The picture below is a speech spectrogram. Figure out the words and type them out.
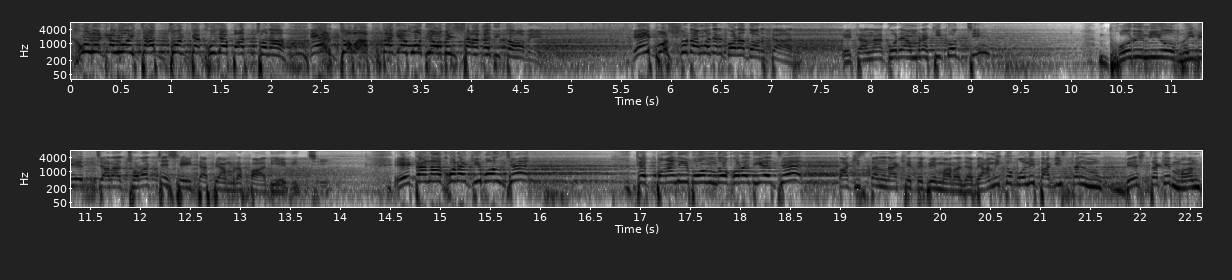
এখনও কেন ওই চারজনকে খুঁজে পাচ্ছ না? এর জবাবটাকে মোদী অমিত শাহকে দিতে হবে। এই প্রশ্নটা আমাদের করা দরকার। এটা না করে আমরা কি করছি? ধর্মীয় বিভেদ যারা ছড়াচ্ছে, সেই টাপে আমরা পা দিয়ে দিচ্ছি। এটা না করে কি বলছে? যে পানি বন্ধ করে দিয়েছে, পাকিস্তান না খেতে পেয়ে মারা যাবে। আমি তো বলি, পাকিস্তান দেশটাকে মান,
